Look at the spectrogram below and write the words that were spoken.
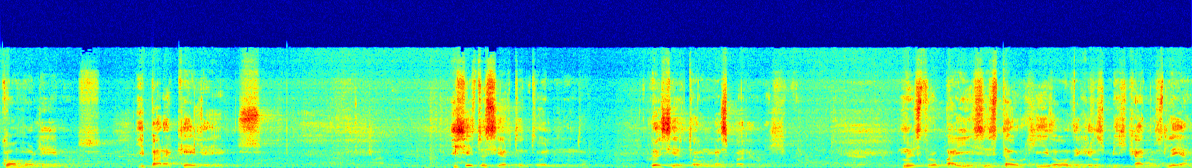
cómo leemos y para qué leemos. Y si esto es cierto en todo el mundo, lo es cierto aún más para México. Nuestro país está urgido de que los mexicanos lean,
